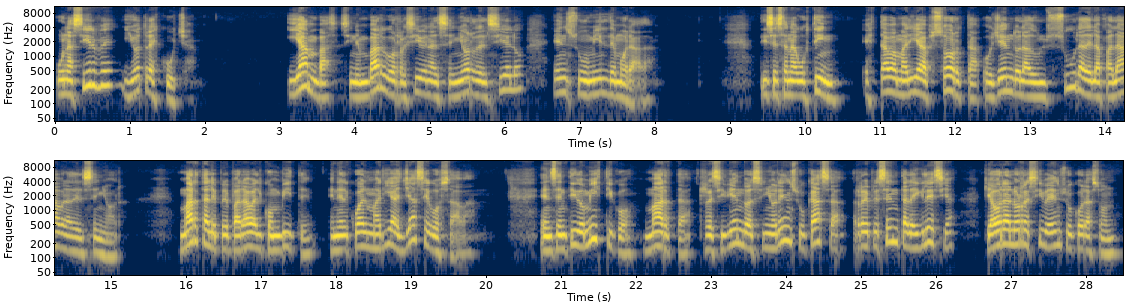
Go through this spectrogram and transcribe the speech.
Una sirve y otra escucha. Y ambas, sin embargo, reciben al Señor del cielo en su humilde morada. Dice San Agustín, estaba María absorta oyendo la dulzura de la palabra del Señor. Marta le preparaba el convite, en el cual María ya se gozaba. En sentido místico, Marta, recibiendo al Señor en su casa, representa a la iglesia que ahora lo recibe en su corazón.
